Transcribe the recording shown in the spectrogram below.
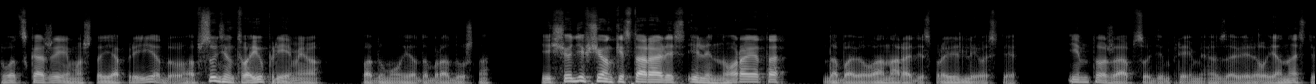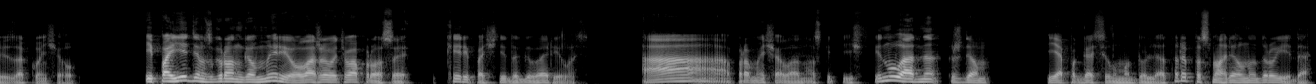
Вот скажи ему, что я приеду, обсудим твою премию, подумал я добродушно. Еще девчонки старались, или Нора это, добавила она ради справедливости. Им тоже обсудим премию, заверил я Настю и закончил. И поедем с Гронгом в мэрию улаживать вопросы. Керри почти договорилась. -а промычала она скептически. «Ну ладно, ждем». Я погасил модулятор и посмотрел на друида.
